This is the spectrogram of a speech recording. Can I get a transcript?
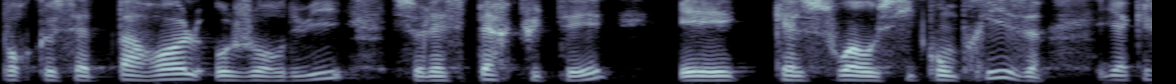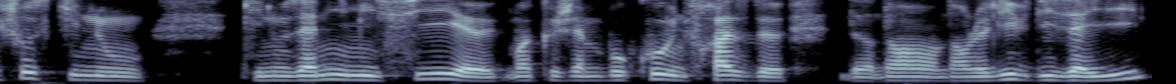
pour que cette parole aujourd'hui se laisse percuter et qu'elle soit aussi comprise. Il y a quelque chose qui nous qui nous anime ici, euh, moi que j'aime beaucoup, une phrase de, dans, dans le livre d'Isaïe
